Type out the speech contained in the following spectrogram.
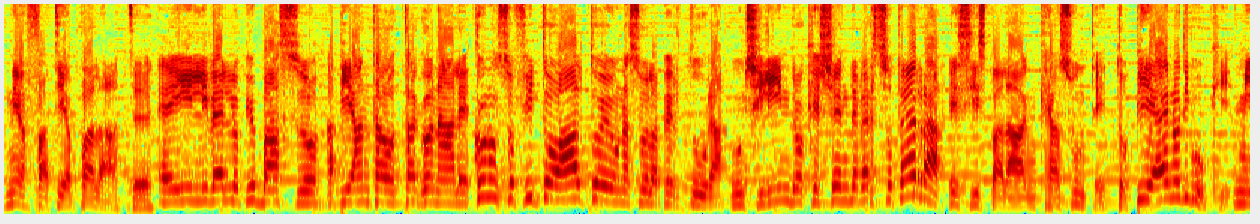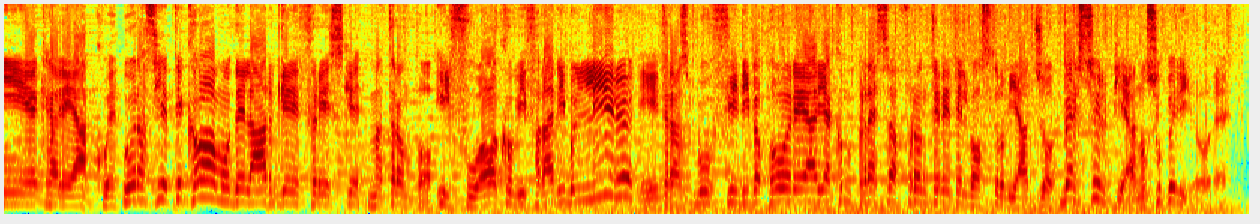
ne ha fatti a palate. È il livello più basso, a pianta ottagonale, con un soffitto alto e una sola apertura, un cilindro che scende verso terra e si spalanca su un tetto pieno di buchi. Mie care acque, ora siete comode, larghe e fresche, ma tra un po' il fuoco vi farà ribollire e tra sbuffi di vapore e aria compressa affronterete il vostro viaggio verso il piano superiore.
